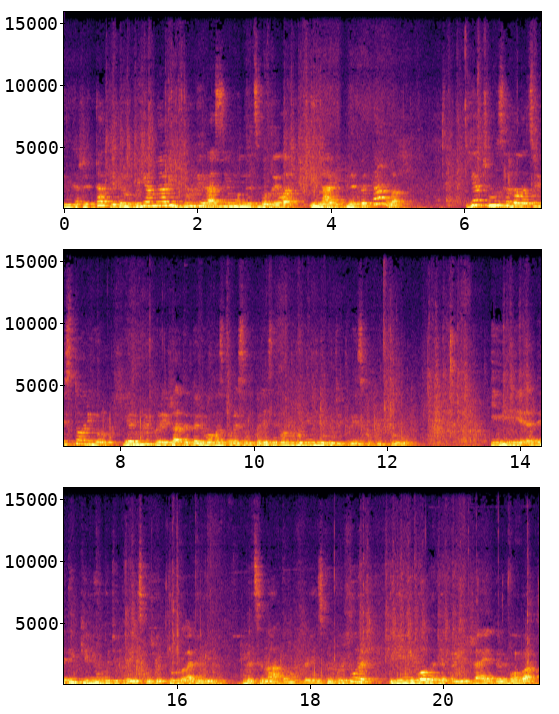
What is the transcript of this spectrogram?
Він каже, так. Я кажу, бо я навіть другий раз йому не дзвонила і навіть не питала. Я чому згадала цю історію? Я люблю приїжджати до Львова з Борисом Колєсніковим, бо він любить українську культуру. І не тільки любить українську культуру, а він є меценатом української культури. І він ніколи не приїжджає до Львова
